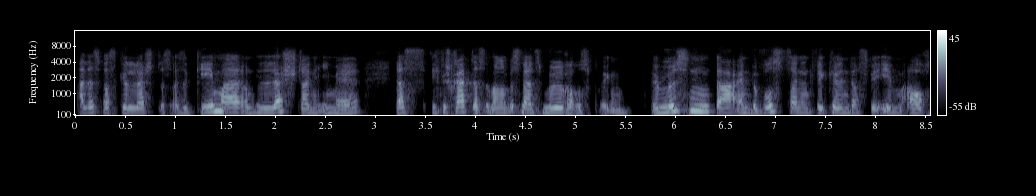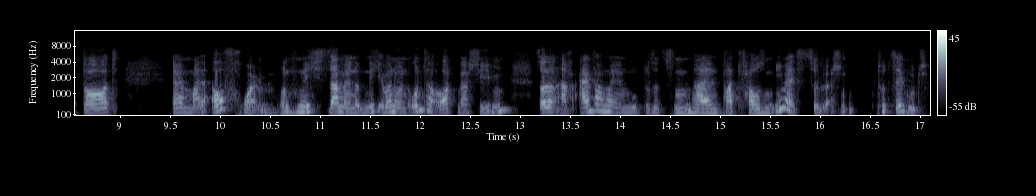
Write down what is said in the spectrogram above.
alles, was gelöscht ist. Also geh mal und lösch deine E-Mail. Ich beschreibe das immer so ein bisschen als Müll rausbringen. Wir müssen da ein Bewusstsein entwickeln, dass wir eben auch dort äh, mal aufräumen und nicht sammeln und nicht immer nur in Unterordner schieben, sondern auch einfach mal den Mut besitzen, mal ein paar tausend E-Mails zu löschen. Tut sehr gut.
